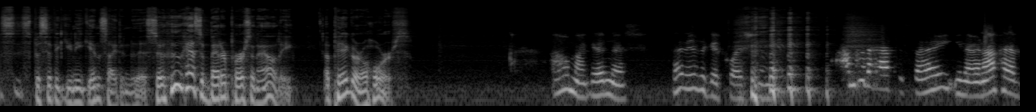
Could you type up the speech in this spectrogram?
specific, unique insight into this. So, who has a better personality, a pig or a horse? Oh, my goodness. That is a good question. I'm going to have to say, you know, and I've had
